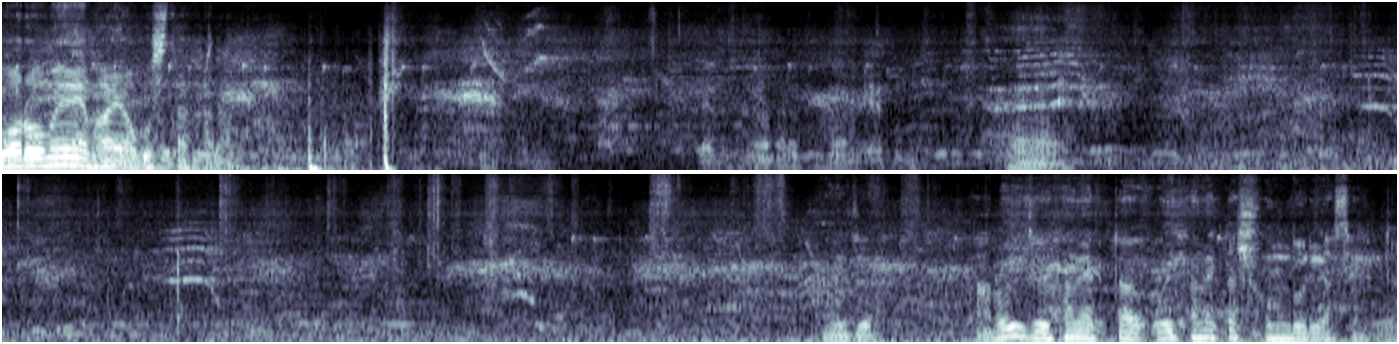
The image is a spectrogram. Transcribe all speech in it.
গরমে ভাই অবস্থা খারাপ। হ্যাঁ। এই যে। আর ওই যে ওইখানে একটা ওইখানে একটা সুন্দরী আছে একটা।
